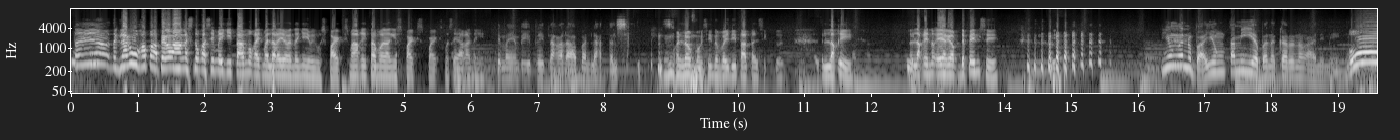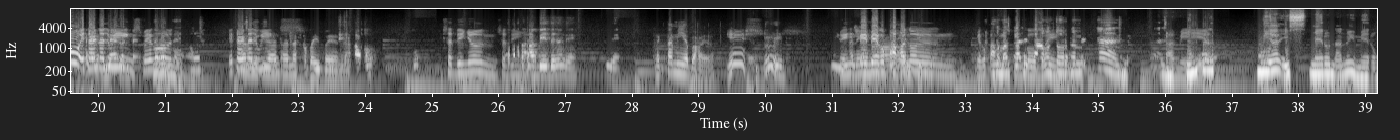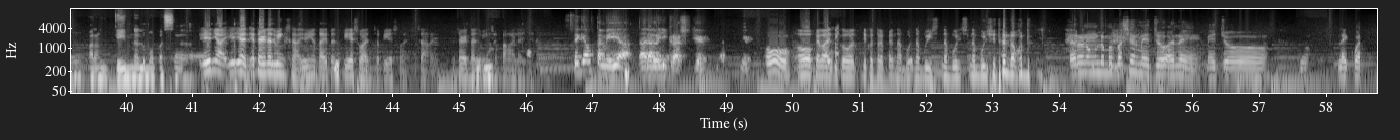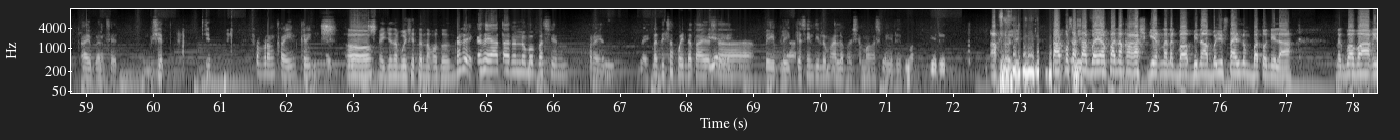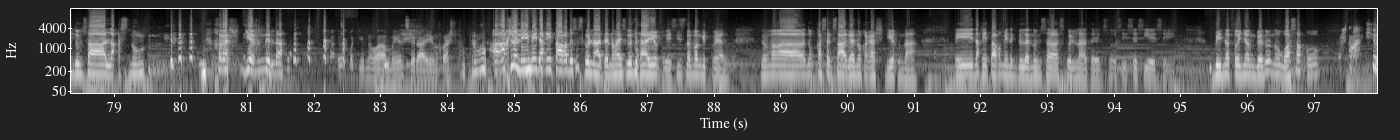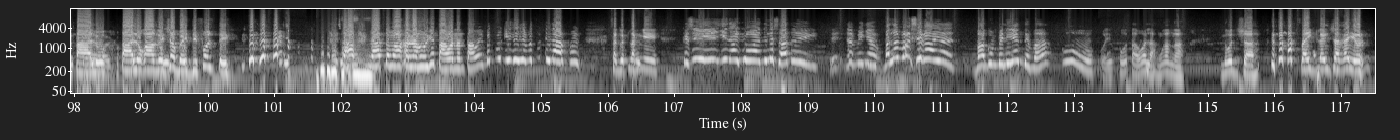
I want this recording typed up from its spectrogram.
Tayo, naglaro ka pa. Pero angas nung kasi may kita mo kahit malaki yung, ano niya, yung sparks. Makita mo lang yung sparks, sparks. Masaya ka na eh. Lima yung Beyblade na kalaban, lahat talsik. Alam mo, sino ba hindi tatalsik doon? Ang laki. Ang laki ng area of defense eh. Yung ano ba, yung Tamiya ba nagkaroon ng anime? Oh! Eternal Meron, Wings! Meron, Meron! meron. Eternal Wings! yata nasubaybayan. Ako, Isa din yun. Isa din yun. nakabida nun eh. Nagtamiya ba kayo? Yes! Hmm. May, Ano may meron pa ako nun. Meron pa ako ng cobra eh. tournament yan. Kami. Kuya is meron ano eh, merong parang game na lumabas sa Yun nga, yun, yan, Eternal Wings nga. Yun yung title. PS1. Sa PS1. Sa akin. Eternal Wings yung pangalan niya. Speaking of Tamiya, naalala niyo yung Crash Gear. Oo, Oo, oh, pero di ko di ko trip yun. Nabu, nabuis, nabuls, nabulshitan ako doon. pero nung lumabas yun, medyo ano eh, medyo like what Ivan said. Shit. Shit. Sobrang cringe. cringe. Oo, medyo nabulshitan ako doon. Kasi, kasi yata nung lumabas yun, pre, Na-disappoint na tayo Yeah, sa Beyblade kasi hindi lumalabas yung mga spirit. spirit. Actually. Tapos sasabayan pa ng kakash gear na nagba, binaba yung style ng bato nila. Nagbabaki dun sa lakas nung kakash gear nila. Pero pag ginawa mo yun, sira yung crush mo. Ah, actually, may nakita ko doon sa school natin, nung high school tayo, pre, since nabanggit mo yan. Nung mga, nung kasagsagan ng crash gear na, may nakita ko may nagdala nun sa school natin, no, si, sa CSA. Binato niyang gano'n, no, wasak ko. Talo, talo ka agad siya by default eh. lahat, lahat ng mga kalaro niya, tawa ng tawa. Eh, ba't mo ganyan? Ba't mo tinapon? Sagot lang niya eh. Kasi ginagawa nila sa ano eh. eh sabi niya, malamang sira yan. Bagong bili yan, di ba? Oo. Uy, puta, wala nga nga. Node siya. Sideline siya ngayon.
